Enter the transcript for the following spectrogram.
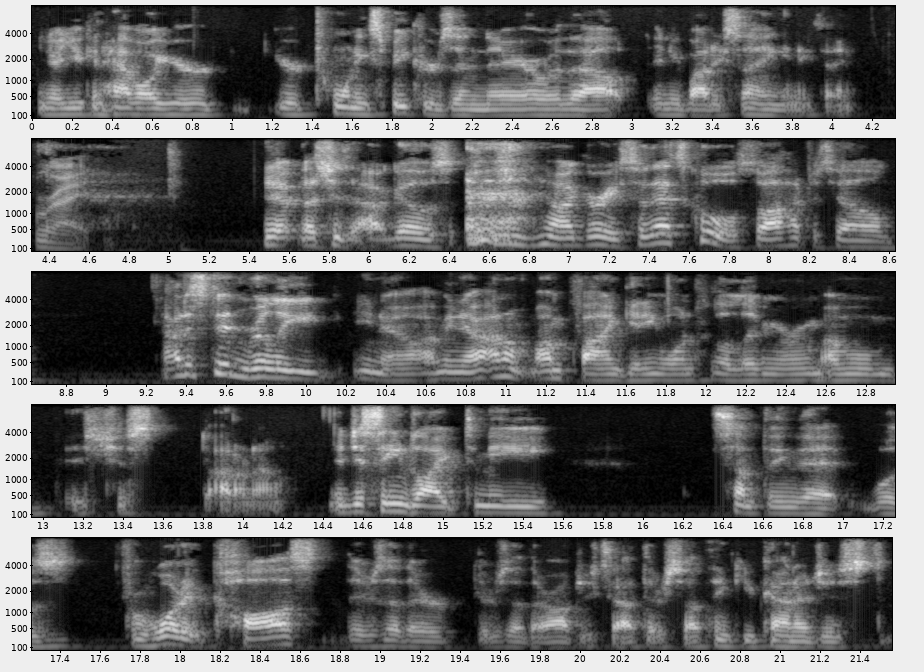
you know you can have all your your 20 speakers in there without anybody saying anything. Right. Yep, that's just how it goes. no, I agree. So that's cool. So I'll have to tell. I just didn't really, you know, I mean, I don't. I'm fine getting one for the living room. I mean, it's just, I don't know. It just seemed like to me something that was for what it cost. There's other there's other objects out there. So I think you kind of just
